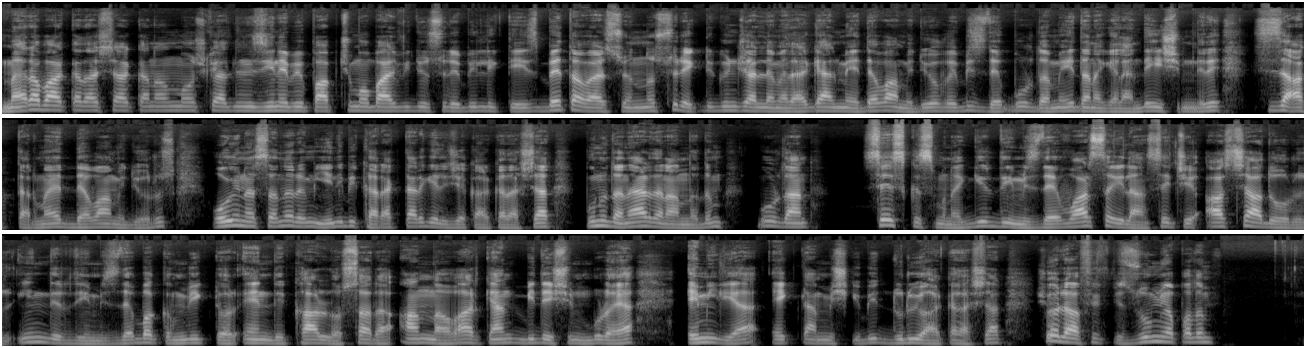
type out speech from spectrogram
Merhaba arkadaşlar kanalıma hoş geldiniz. Yine bir PUBG Mobile videosu ile birlikteyiz. Beta versiyonuna sürekli güncellemeler gelmeye devam ediyor ve biz de burada meydana gelen değişimleri size aktarmaya devam ediyoruz. Oyuna sanırım yeni bir karakter gelecek arkadaşlar. Bunu da nereden anladım? Buradan ses kısmına girdiğimizde varsayılan seçi aşağı doğru indirdiğimizde bakın Victor, Andy, Carlos, Sara, Anna varken bir de şimdi buraya Emilia eklenmiş gibi duruyor arkadaşlar. Şöyle hafif bir zoom yapalım.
